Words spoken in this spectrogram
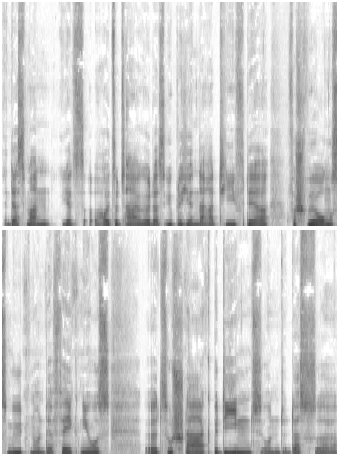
dass man jetzt heutzutage das übliche Narrativ der Verschwörungsmythen und der Fake News äh, zu stark bedient und dass äh,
